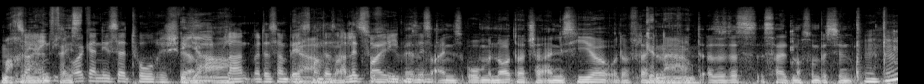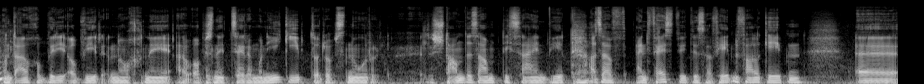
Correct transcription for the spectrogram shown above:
machen also wir eigentlich Fest. organisatorisch. Wie ja. plant man das am besten, ja, dass alle zufrieden sind? Eines oben in Norddeutschland, eines hier oder vielleicht genau. Also das ist halt noch so ein bisschen. Mhm. Und auch, ob wir, ob wir noch eine, ob es eine Zeremonie gibt oder ob es nur standesamtlich sein wird. Ja. Also auf, ein Fest wird es auf jeden Fall geben, äh,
